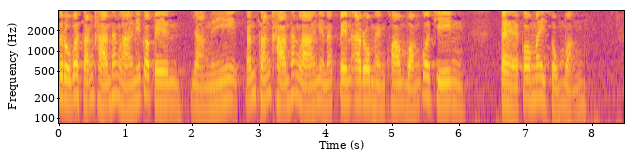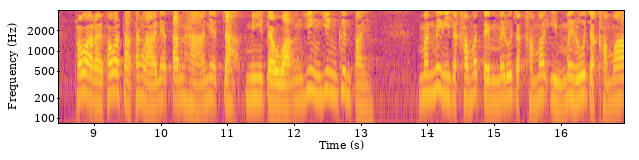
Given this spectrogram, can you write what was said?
สรุปว่าสังขารทั้งหลายนี้ก็เป็นอย่างนี้มันสังขารทั้งหลายเนี่ยนะเป็นอารมณ์แห่งความหวังก็จริง แต่ก็ไม่สมหวัง เพราะว่าอะไร เพราะว่าสัตว์ทั้งหลายเนี่ยตัณหาเนี่ยจะมีแต่หวังยิ่งยิ่งขึ้นไป มันไม่มีจากคาว่าเต็ม ไม่รู้จักคาว่าอิ่ม ไม่รู้จักคาว่า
